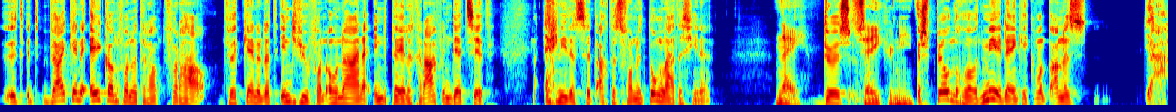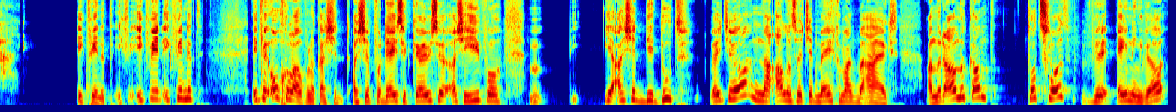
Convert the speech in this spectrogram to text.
het, het- wij kennen één kant van het verhaal. We kennen dat interview van Onana in de Telegraaf en that's it. Maar echt niet dat ze het achterste van hun tong laten zien, hè? Nee, Dus zeker niet. er speelt nog wel wat meer, denk ik. Want anders, ja, ik vind het, ik, ik vind, ik vind het, ik vind ongelooflijk als je, als je voor deze keuze, als je hiervoor, ja, als je dit doet, weet je wel, na alles wat je hebt meegemaakt bij Ajax. Aan de andere kant, tot slot, één ding wel.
